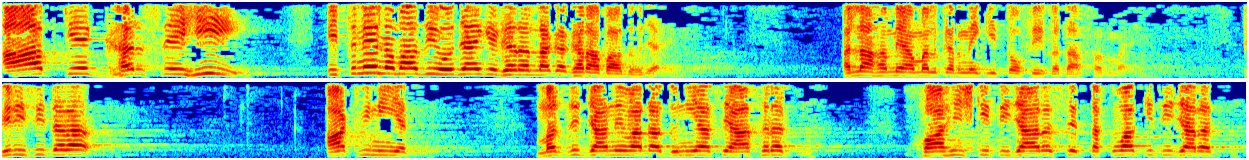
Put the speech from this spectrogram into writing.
آپ کے گھر سے ہی اتنے نمازی ہو جائیں کہ گھر اللہ کا گھر آباد ہو جائے۔ اللہ ہمیں عمل کرنے کی توفیق عطا فرمائے۔ پھر اسی طرح آٹھویں نیت، مسجد جانے والا دنیا سے آخرت، خواہش کی تجارت سے تقوا کی تجارت۔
